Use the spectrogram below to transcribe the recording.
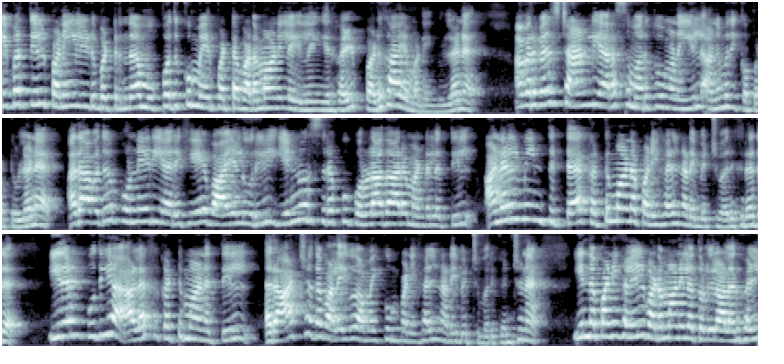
விபத்தில் பணியில் ஈடுபட்டிருந்த முப்பதுக்கும் மேற்பட்ட வடமாநில இளைஞர்கள் படுகாயமடைந்துள்ளனர். அவர்கள் ஸ்டான்லி அரசு மருத்துவமனையில் அனுமதிக்கப்பட்டுள்ளனர். அதாவது பொன்னேரி அருகே வயலூரில் எண்ணூர் சிறப்பு பொருளாதார மண்டலத்தில் அனல் மீன் திட்ட கட்டுமான பணிகள் நடைபெற்று வருகிறது. இதன் புதிய அழகு கட்டுமானத்தில் ராட்சத வளைவு அமைக்கும் பணிகள் நடைபெற்று வருகின்றன. இந்த பணிகளில் வடமாநில தொழிலாளர்கள்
